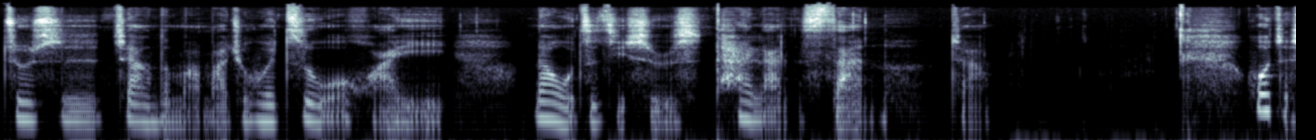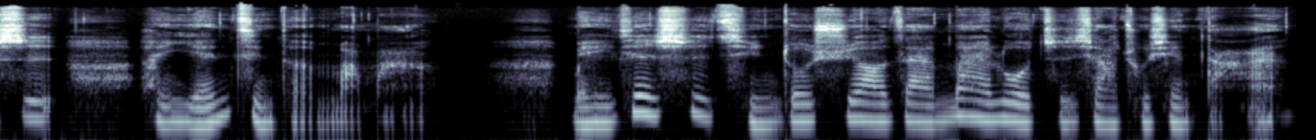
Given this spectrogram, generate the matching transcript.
就是这样的妈妈就会自我怀疑，那我自己是不是太懒散了？这样，或者是很严谨的妈妈，每一件事情都需要在脉络之下出现答案。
